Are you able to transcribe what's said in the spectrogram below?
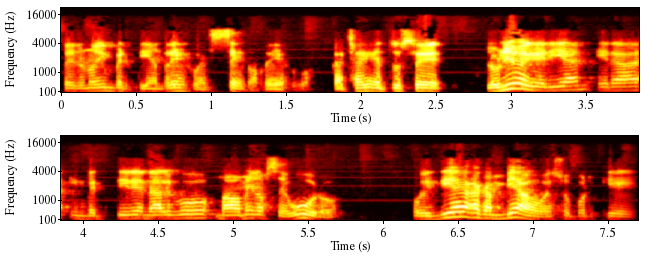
pero no invertían en riesgo, en cero riesgo, ¿cachai? Entonces, lo único que querían era invertir en algo más o menos seguro. Hoy día ha cambiado eso porque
